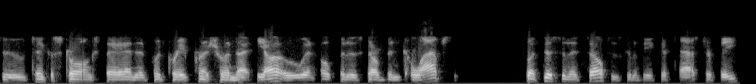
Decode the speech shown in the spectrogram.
to take a strong stand and put great pressure on Netanyahu and hope that his government collapses. But this in itself is going to be a catastrophe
